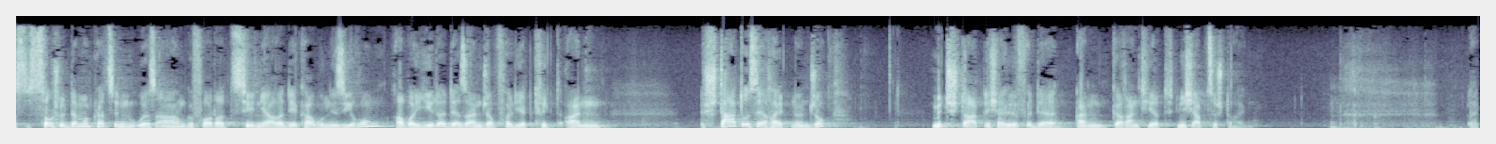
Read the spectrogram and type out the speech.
Social Democrats in den USA haben gefordert zehn Jahre Dekarbonisierung, aber jeder, der seinen Job verliert, kriegt einen statuserhaltenden Job mit staatlicher Hilfe, der einem garantiert, nicht abzusteigen. Äh,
